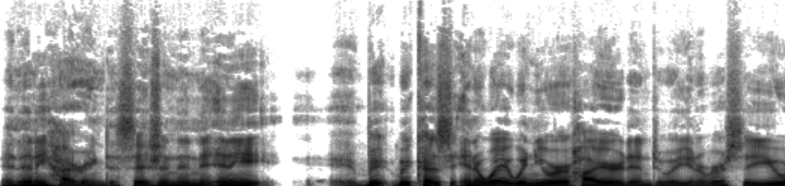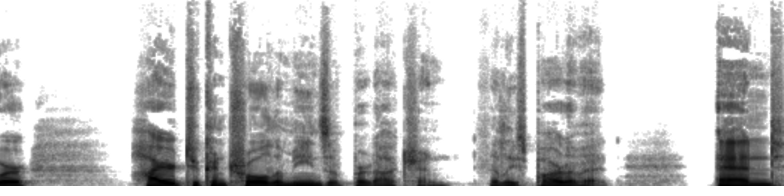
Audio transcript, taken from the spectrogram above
in any hiring decision in any because in a way, when you were hired into a university, you were hired to control the means of production, at least part of it. And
